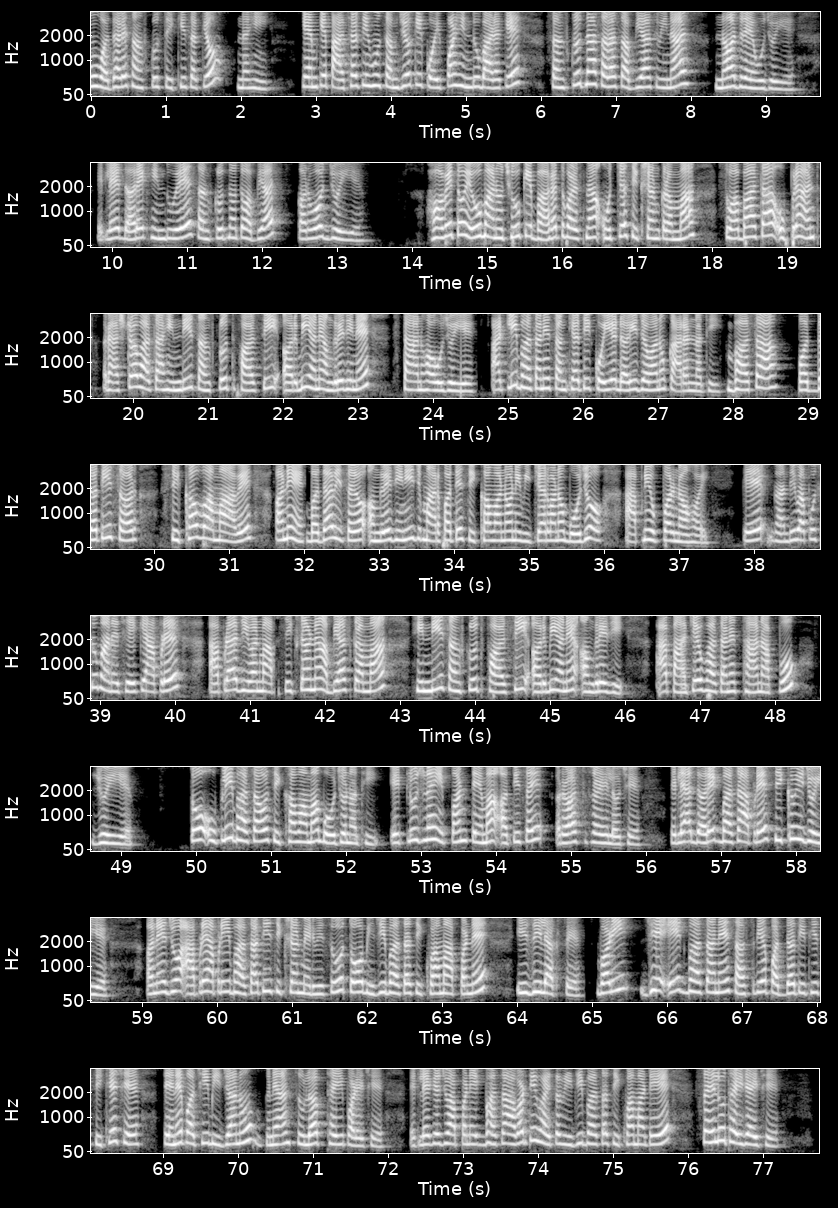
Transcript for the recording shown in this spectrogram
હું વધારે સંસ્કૃત શીખી શક્યો નહીં. કેમ કે પાછળથી હું સમજ્યો કે કોઈ પણ હિન્દુ બાળકે સંસ્કૃતના સરસ અભ્યાસ વિના ન જ રહેવું જોઈએ. એટલે દરેક હિન્દુએ સંસ્કૃતનો તો અભ્યાસ કરવો જ જોઈએ. હવે તો એવું માનું છું કે ભારત વર્ષના ઉચ્ચ શિક્ષણ ક્રમમાં સ્વભાષા ઉપરાંત રાષ્ટ્રભાષા હિન્દી, સંસ્કૃત, ફારસી, અરબી અને અંગ્રેજીને સ્થાન હોવું જોઈએ. આટલી ભાષાની સંખ્યાથી કોઈએ ડરી જવાનું કારણ નથી. ભાષા પદ્ધતિસર શીખવવામાં આવે અને બધા વિષયો અંગ્રેજીની જ મારફતે શીખવવાનો અને વિચારવાનો બોજો આપની ઉપર ન હોય. કે ગાંધી બાપુ શું માને છે કે આપણે આપણા જીવનમાં શિક્ષણના અભ્યાસક્રમમાં હિન્દી, સંસ્કૃત, ફારસી, અરબી અને અંગ્રેજી આ પાંચેય ભાષાને સ્થાન આપવું જોઈએ. તો ઉપલી ભાષાઓ શીખવવામાં બોજો નથી. એટલું જ નહીં, પણ તેમાં અતિશય રસ રહેલો છે. એટલે આ દરેક ભાષા આપણે શીખવી જોઈએ. અને જો આપણે આપણી ભાષાથી શિક્ષણ મેળવીશું, તો બીજી ભાષા શીખવામાં આપણને ઇઝી લાગશે. વળી જે એક ભાષાને શાસ્ત્રીય પદ્ધતિથી શીખે છે, તેને પછી બીજાનું જ્ઞાન સુલભ થઈ પડે છે. એટલે કે જો આપણને એક ભાષા આવડતી હોય, તો બીજી ભાષા શીખવા માટે એ સહેલું થઈ જાય છે.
